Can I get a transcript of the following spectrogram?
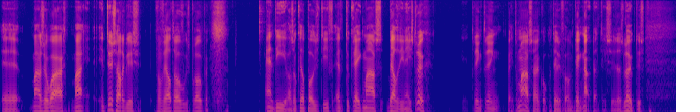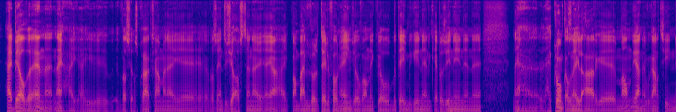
Eh, maar zo waar. Maar intussen had ik dus van Veldhoven gesproken. En die was ook heel positief. En toen kreeg ik Maas, belde die ineens terug. Tring, tring, Peter Maas, zei ik op mijn telefoon. Ik denk, nou, dat is, dat is leuk. Dus hij belde en eh, nou ja, hij, hij eh, was heel spraakzaam en hij eh, was enthousiast. En hij, eh, ja, hij kwam bijna door de telefoon heen, zo van, ik wil meteen beginnen en ik heb er zin in. En eh, nou ja, eh, hij klonk als een hele aardige man. Ja, nou, we gaan het zien.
